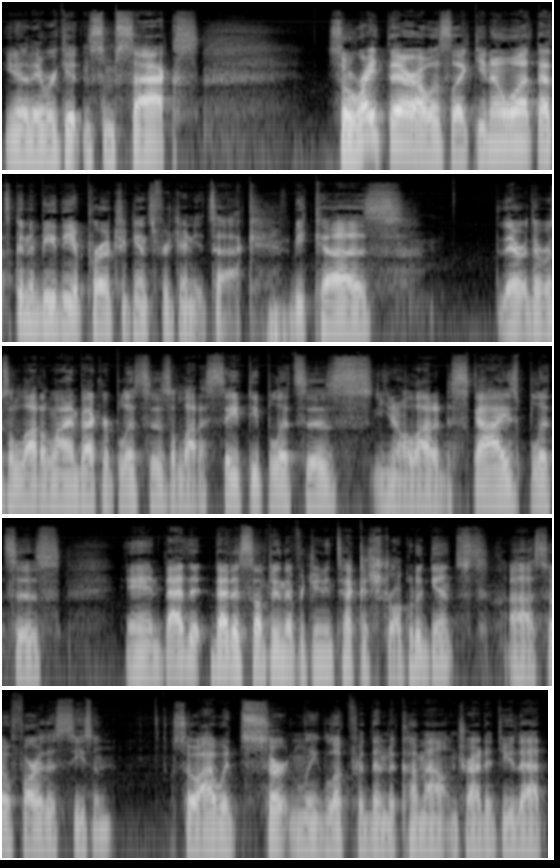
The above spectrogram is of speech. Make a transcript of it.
You know, they were getting some sacks. So right there I was like, you know what? That's going to be the approach against Virginia Tech because there there was a lot of linebacker blitzes, a lot of safety blitzes, you know, a lot of disguise blitzes, and that that is something that Virginia Tech has struggled against uh, so far this season. So I would certainly look for them to come out and try to do that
